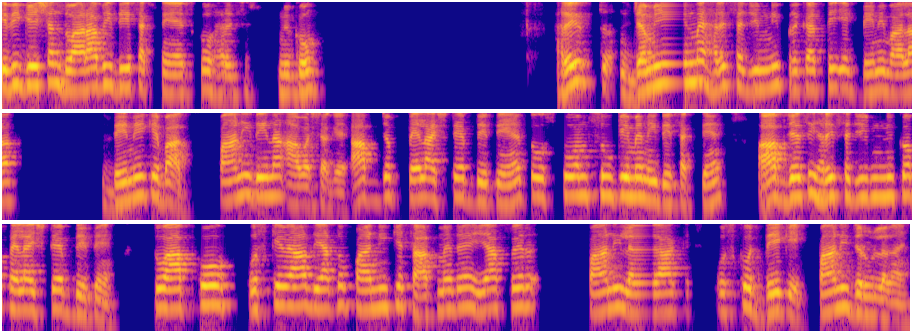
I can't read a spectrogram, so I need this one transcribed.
इरिगेशन द्वारा भी दे सकते हैं इसको, हर को। हरित ज़मीन में हरित सजीवनी प्रकृति एक देने वाला, देने के बाद पानी देना आवश्यक है। आप जब पहला स्टेप देते हैं तो उसको हम सूखे में नहीं दे सकते हैं। आप जैसी हरित सजीवनी को पहला स्टेप देते हैं तो आपको उसके बाद या तो पानी के साथ में दें या फिर पानी लगा के उसको दे के पानी ज़रूर लगाएँ।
